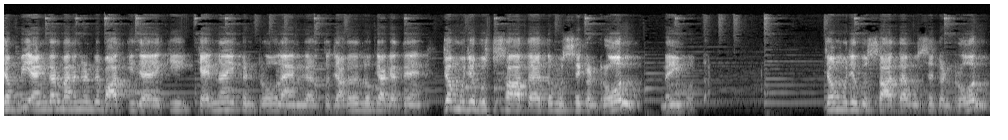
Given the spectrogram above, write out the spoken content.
जब भी एंगर मैनेजमेंट पे बात की जाए कि कैन आई कंट्रोल एंगर तो ज़्यादातर लोग क्या कहते हैं जब मुझे गुस्सा आता है तो मुझसे कंट्रोल नहीं होता। जब मुझे गुस्सा आता है मुझसे कंट्रोल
